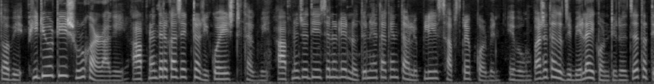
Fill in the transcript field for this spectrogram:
তবে ভিডিওটি শুরু করার আগে আপনাদের কাছে একটা রিকোয়েস্ট থাকবে। আপনি যদি এই চ্যানেলে নতুন হয়ে থাকেন তাহলে প্লিজ সাবস্ক্রাইব করবেন এবং পাশে থাকা যে বেল আইকনটি রয়েছে তাতে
